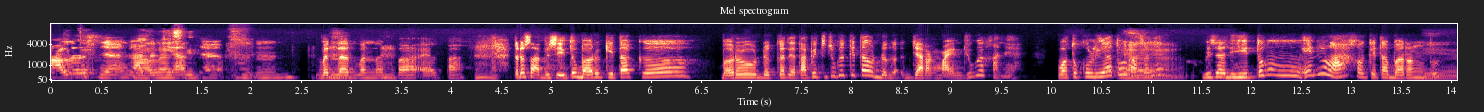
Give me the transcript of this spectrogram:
Malesnya, nggak ada Males sih. niatnya. Mm-mm. Bener-bener Pak Eta. Terus habis itu baru kita ke baru deket ya, tapi itu juga kita udah jarang main juga kan ya. Waktu kuliah tuh Ya, rasanya ya, bisa dihitung inilah kalau kita bareng tuh. iya.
